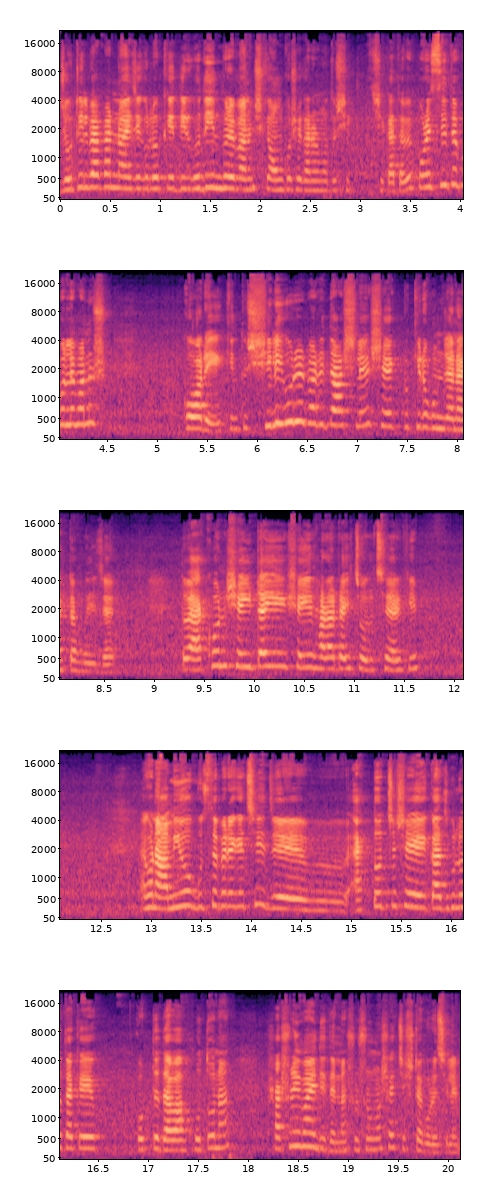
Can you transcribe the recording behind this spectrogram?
জটিল ব্যাপার নয় যেগুলোকে দীর্ঘদিন ধরে মানুষকে অঙ্ক শেখানোর মতো শিখ- শেখাতে হবে। পরিস্থিতিতে বললে মানুষ করে, কিন্তু শিলিগুড়ির বাড়িতে আসলে সে একটু কীরকম যেন একটা হয়ে যায়। তো এখন সেইটাই, সেই ধারাটাই চলছে আর কি। এখন আমিও বুঝতে পেরে গেছি যে এক তো হচ্ছে সে কাজগুলো তাকে করতে দেওয়া হতো না। শাশুড়ি মাই দিতেন না, শ্বশুরমশাই চেষ্টা করেছিলেন।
